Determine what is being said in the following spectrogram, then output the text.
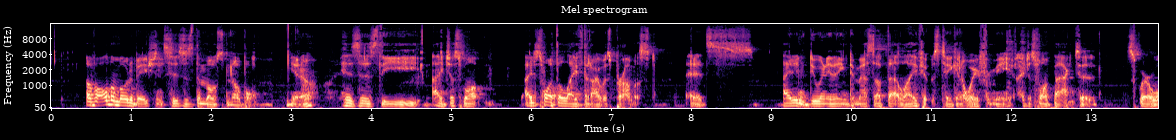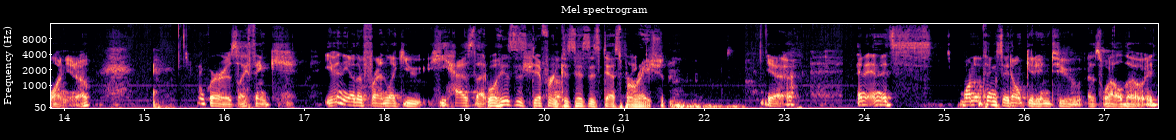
of all the motivations, his is the most noble. You know, his is the I just want I just want the life that I was promised, and it's I didn't do anything to mess up that life. It was taken away from me. I just want back to square one. You know. Whereas I think even the other friend, like you, he has that. Well, his is different because his is desperation. Yeah, and and it's one of the things they don't get into as well, though. It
